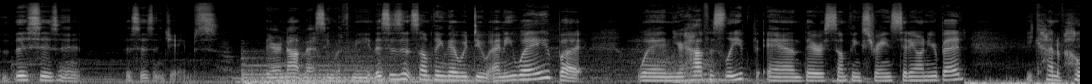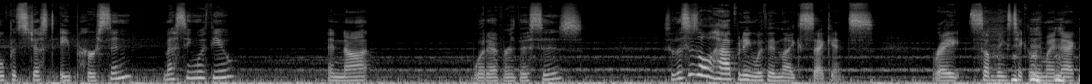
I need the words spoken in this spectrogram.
this isn't this isn't James. They're not messing with me. This isn't something they would do anyway, but when you're half asleep and there's something strange sitting on your bed, you kind of hope it's just a person messing with you and not whatever this is. So this is all happening within like seconds, right? Something's tickling my neck.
